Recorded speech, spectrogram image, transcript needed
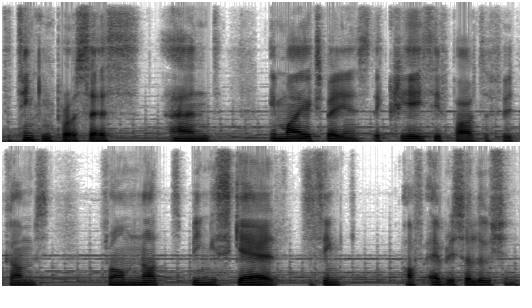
the thinking process. And in my experience, the creative part of it comes from not being scared to think of every solution.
